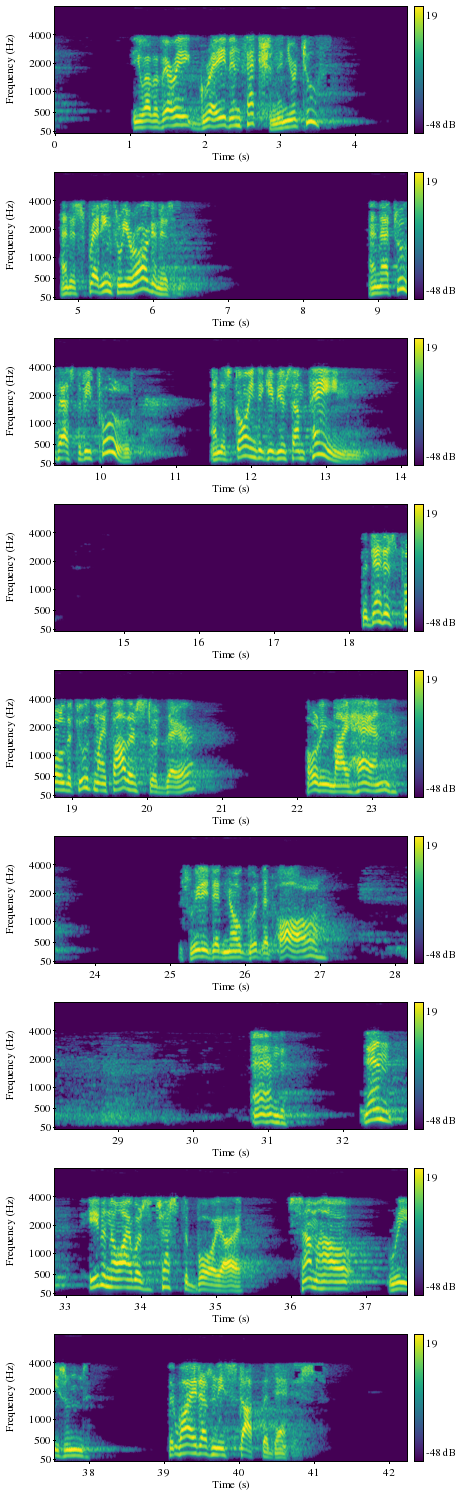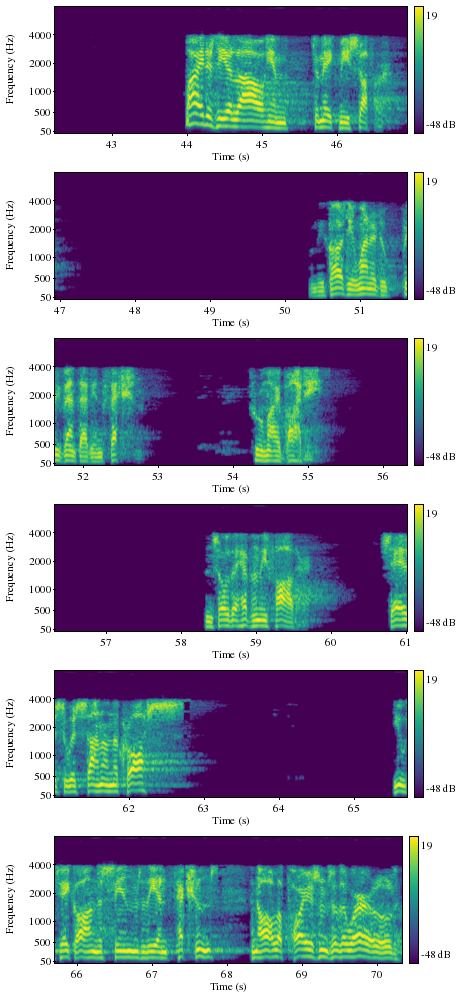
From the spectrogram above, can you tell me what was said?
you have a very grave infection in your tooth and it's spreading through your organism. And that tooth has to be pulled and it's going to give you some pain. The dentist pulled the tooth. My father stood there holding my hand, which really did no good at all. And then, even though I was just a boy, I somehow reasoned that why doesn't he stop the dentist? Why does he allow him to make me suffer? Because he wanted to prevent that infection through my body. And so the Heavenly Father says to his son on the cross, you take on the sins, the infections, and all the poisons of the world.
